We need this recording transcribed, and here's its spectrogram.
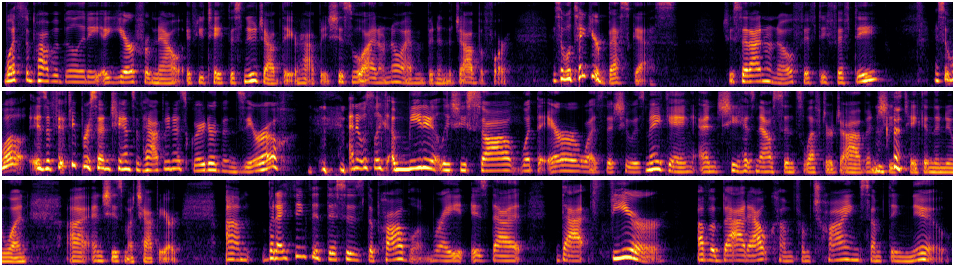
What's the probability a year from now if you take this new job that you're happy? She said, well, I don't know. I haven't been in the job before. I said, well, take your best guess. She said, I don't know, 50 50. I said, Well, is a 50% chance of happiness greater than zero? and it was like immediately she saw what the error was that she was making. And she has now since left her job and she's taken the new one uh, and she's much happier. Um, but I think that this is the problem, right? Is that that fear of a bad outcome from trying something new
